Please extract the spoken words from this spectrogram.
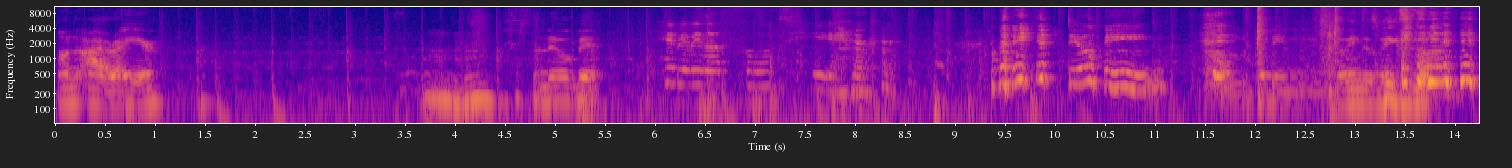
on the eye right here. Mm -hmm. Just a little bit. Hey baby, the food's here. what are you doing? I'm putting doing this week's vlog.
